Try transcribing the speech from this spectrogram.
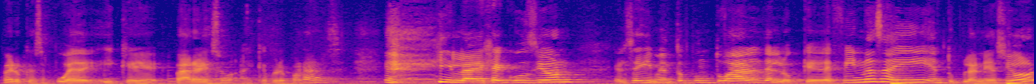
pero que se puede y que para eso hay que prepararse. y la ejecución, el seguimiento puntual de lo que definas ahí en tu planeación,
